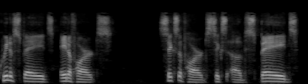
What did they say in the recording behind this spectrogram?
queen of spades, eight of hearts, six of hearts, six of spades.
